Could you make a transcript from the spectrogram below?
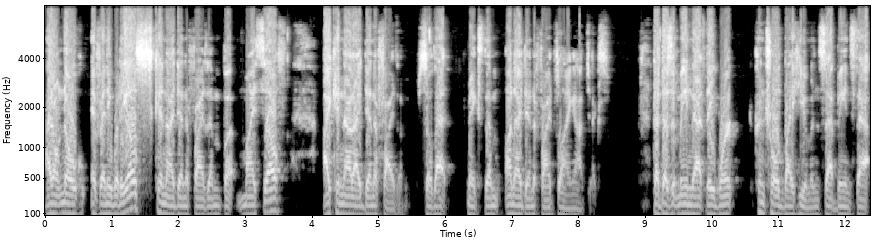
I don't know if anybody else can identify them, but myself, I cannot identify them. So that makes them unidentified flying objects. That doesn't mean that they weren't controlled by humans. That means that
